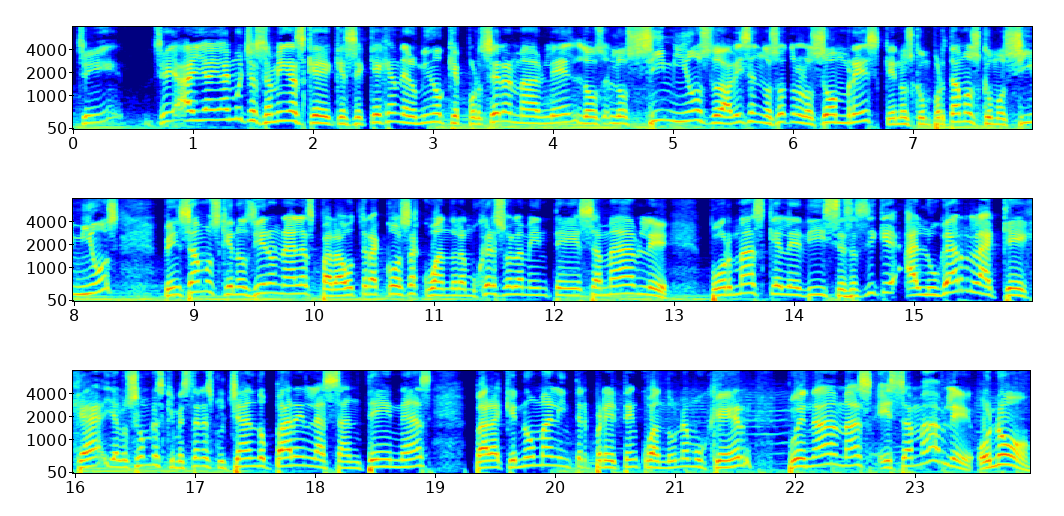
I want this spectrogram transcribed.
Sí, Sí, hay, hay, muchas amigas que, que, se quejan de lo mismo que por ser amables, los, los simios, a veces nosotros los hombres, que nos comportamos como simios, pensamos que nos dieron alas para otra cosa cuando la mujer solamente es amable, por más que le dices. Así que al lugar la queja, y a los hombres que me están escuchando, paren las antenas para que no malinterpreten cuando una mujer, pues nada más es amable, ¿o no?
